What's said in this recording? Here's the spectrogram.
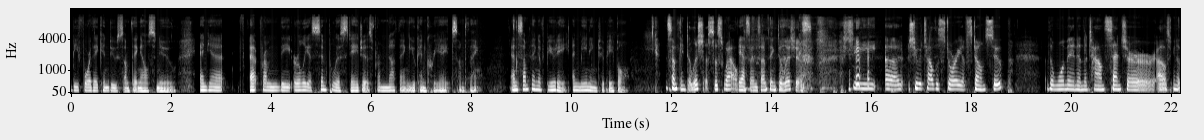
before they can do something else new, and yet. At, from the earliest, simplest stages, from nothing, you can create something and something of beauty and meaning to people. Something delicious as well. Yes, and something delicious. she uh, she would tell the story of Stone Soup, the woman in the town center, uh, you know,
